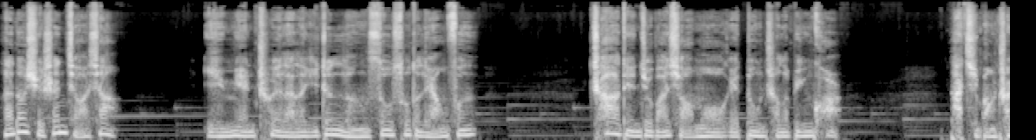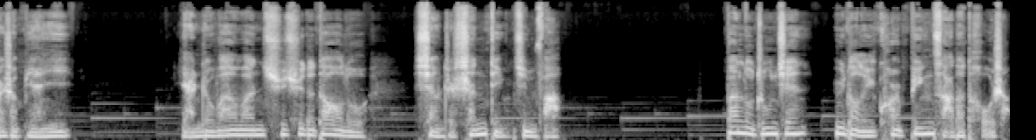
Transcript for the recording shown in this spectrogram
来到雪山脚下，迎面吹来了一阵冷飕飕的凉风，差点就把小木偶给冻成了冰块。他急忙穿上棉衣，沿着弯弯曲曲的道路，向着山顶进发。半路中间遇到了一块冰砸到头上，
